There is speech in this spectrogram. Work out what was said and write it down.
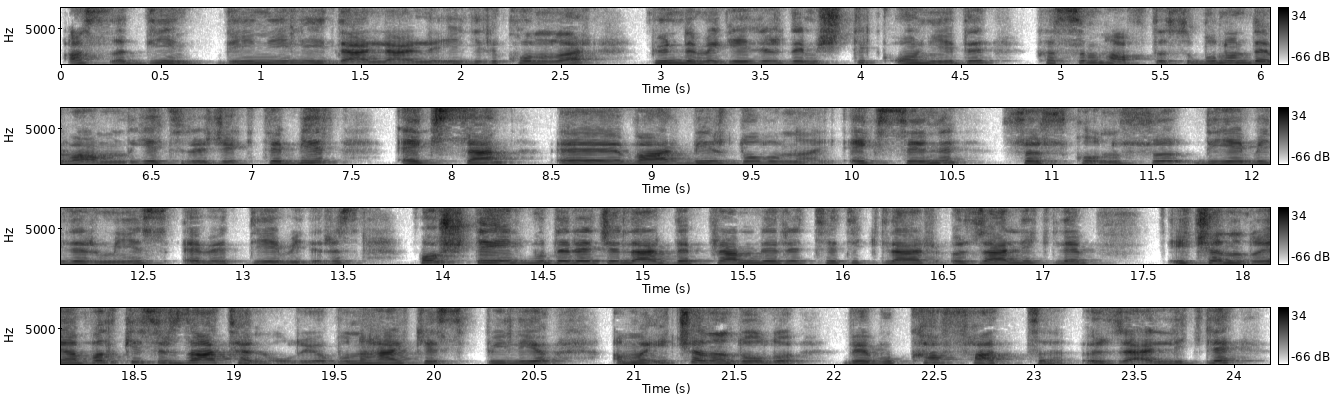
aslında din, dini liderlerle ilgili konular gündeme gelir demiştik 17 Kasım haftası. Bunun devamını getirecekte bir eksen e, var, bir dolunay ekseni söz konusu diyebilir miyiz? Evet diyebiliriz. Hoş değil bu dereceler depremleri tetikler özellikle İç Anadolu yani Balıkesir zaten oluyor bunu herkes biliyor ama İç Anadolu ve bu kaf hattı özellikle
